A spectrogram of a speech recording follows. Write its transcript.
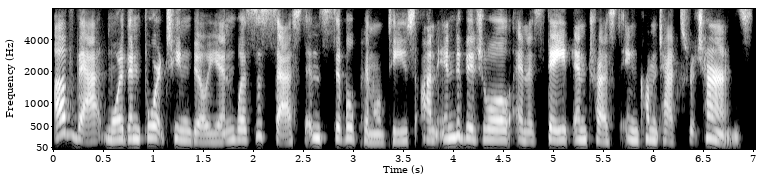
Of that, more than 14 billion was assessed in civil penalties on individual and estate and trust income tax returns.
